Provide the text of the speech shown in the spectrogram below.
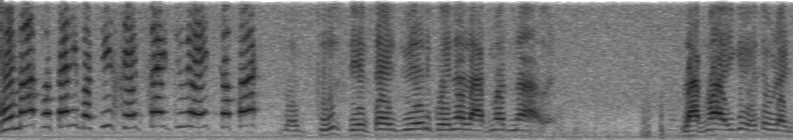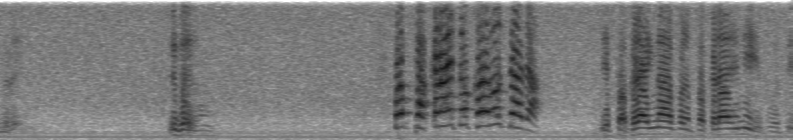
હેમાં પોતાની બધી સેફ સાઈડ જુએ એ કપાટ બધું સેફ સાઈડ જોઈએ ને કોઈના લાગમાં જ ના આવે. લાગમાં આવી ગયો તો ઉડાડી મળે શું કહ્યું પણ પકડાય તો ખરું જ દાદા. એ પકડાય ના પણ પકડાય નહીં પોતે.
